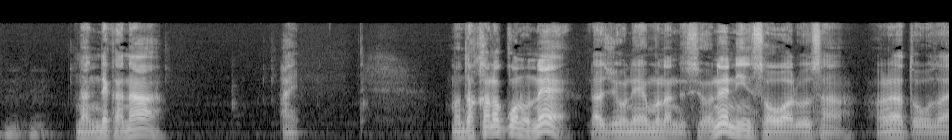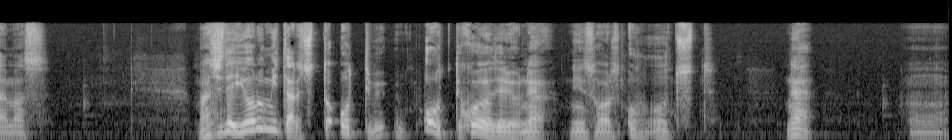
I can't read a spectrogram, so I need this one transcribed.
なんでかな？はい、まあ、だからこのねラジオネームなんですよね人相悪さん。ありがとうございます。マジで夜見たらちょっとおっておって声が出るよね。人相悪おおっつって。ね、うん、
